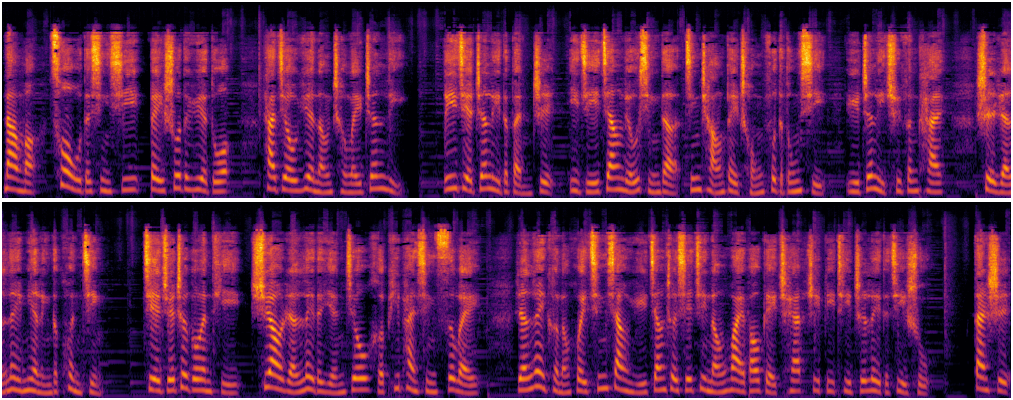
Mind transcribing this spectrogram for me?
那么，错误的信息被说的越多，它就越能成为真理。理解真理的本质，以及将流行的、经常被重复的东西与真理区分开，是人类面临的困境。解决这个问题，需要人类的研究和批判性思维。人类可能会倾向于将这些技能外包给 ChatGPT 之类的技术，但是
